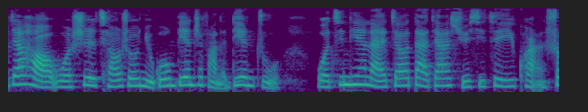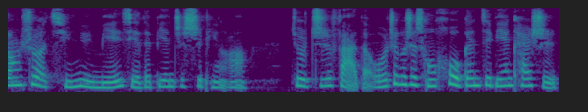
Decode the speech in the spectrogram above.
大家好，我是巧手女工编织坊的店主。我今天来教大家学习这一款双色情侣棉鞋的编织视频啊，就织法的。我这个是从后跟这边开始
